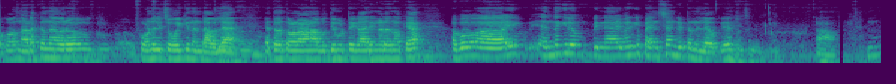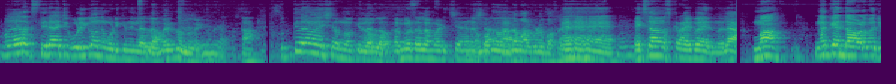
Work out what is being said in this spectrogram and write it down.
അപ്പൊ നടക്കുന്ന ഓരോ ഫോണിൽ ചോദിക്കുന്നുണ്ടാവും അല്ലെ? എത്രത്തോളാണ് ആ ബുദ്ധിമുട്ട് കാര്യങ്ങൾ എന്നൊക്കെ. അപ്പോ എന്തെങ്കിലും പിന്നെ ഇവർക്ക് പെൻഷൻ കിട്ടുന്നില്ല ഓക്കെ ആ. വേറെ സ്ഥിരമായിട്ട് ഗുളിക ഒന്നും കുടിക്കുന്നില്ലല്ലോ ആ. ബുദ്ധിപരമായ വിഷയം നോക്കില്ലല്ലോ? കമ്പ്യൂട്ടർ എല്ലാം പഠിച്ച് അങ്ങനെ എക്സാം സ്ക്രൈബ് ആയിരുന്നു അല്ലെ? ഉമ്മാ നിങ്ങക്ക് എന്താ അവളെ പറ്റി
